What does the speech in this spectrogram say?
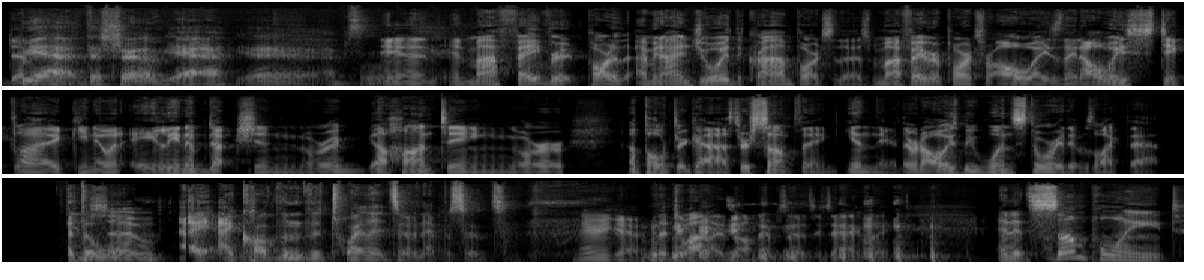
Definitely. Yeah, the show. Yeah, yeah, absolutely. And and my favorite part of it, I mean, I enjoyed the crime parts of those, but my favorite parts were always they'd always stick like you know an alien abduction or a, a haunting or a poltergeist or something in there. There would always be one story that was like that. And the, so I, I called them the Twilight Zone episodes. There you go, the Twilight Zone episodes, exactly. And at some point,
